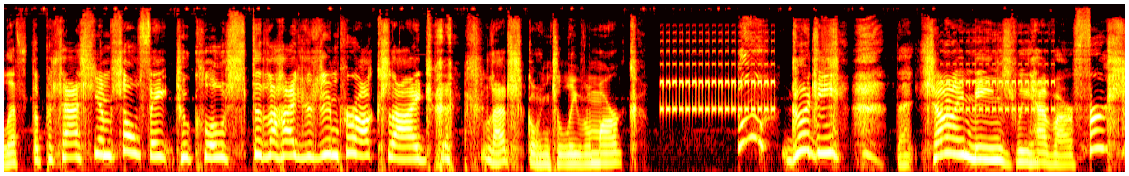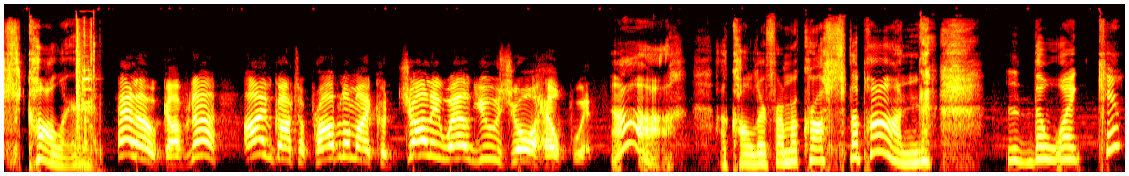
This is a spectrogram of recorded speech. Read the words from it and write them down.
Left the potassium sulfate too close to the hydrogen peroxide. That's going to leave a mark. Ooh, goody! That chime means we have our first caller. Hello, Governor. I've got a problem I could jolly well use your help with. Ah, a caller from across the pond. Though I can't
